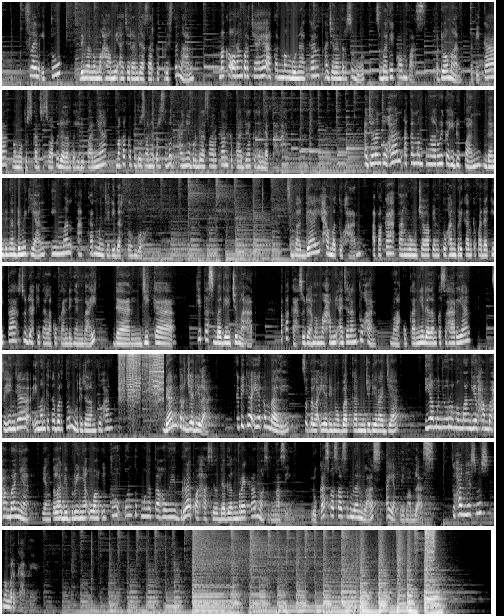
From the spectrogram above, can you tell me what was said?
Selain itu, dengan memahami ajaran dasar kekristenan, maka orang percaya akan menggunakan ajaran tersebut sebagai kompas, pedoman. Ketika memutuskan sesuatu dalam kehidupannya, maka keputusannya tersebut hanya berdasarkan kepada kehendak Allah. Ajaran Tuhan akan mempengaruhi kehidupan dan dengan demikian iman akan menjadi bertumbuh. Sebagai hamba Tuhan, apakah tanggung jawab yang Tuhan berikan kepada kita sudah kita lakukan dengan baik? Dan jika kita sebagai jemaat, apakah sudah memahami ajaran Tuhan, melakukannya dalam keseharian, sehingga iman kita bertumbuh di dalam Tuhan? Dan terjadilah, ketika ia kembali, setelah ia dinobatkan menjadi raja, ia menyuruh memanggil hamba-hambanya yang telah diberinya uang itu untuk mengetahui berapa hasil dagang mereka masing-masing. Lukas pasal 19 ayat 15. Tuhan Yesus memberkati.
